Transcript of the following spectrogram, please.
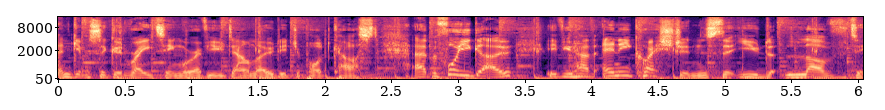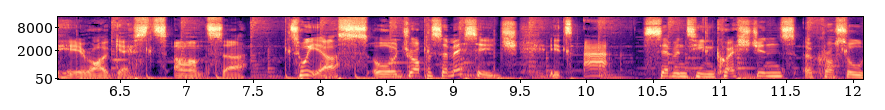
and give us a good rating wherever you downloaded your podcast. Uh, before you go, if you have any questions that you'd love to hear our guests answer, tweet us or drop us a message. It's at 17 Questions across all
